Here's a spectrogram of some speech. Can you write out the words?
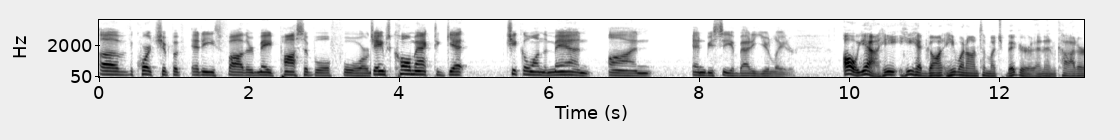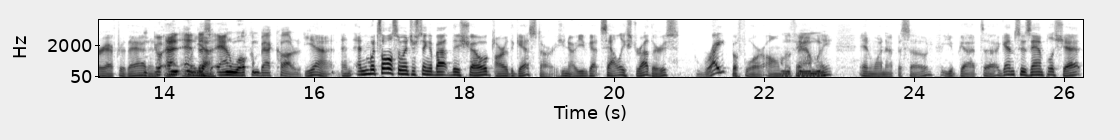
of the courtship of Eddie's father made possible for James Komack to get Chico and the Man on NBC about a year later. Oh yeah, he he had gone. He went on to much bigger, and then Kotter after that, and, And, and, yeah. this- and Welcome Back, Kotter. Yeah, and and what's also interesting about this show are the guest stars. You know, you've got Sally Struthers right before All in the, the Family, Family. in one episode. You've got uh, again Suzanne Pleshette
